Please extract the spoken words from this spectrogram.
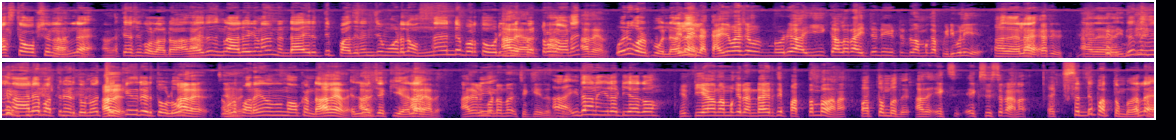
ആസ്റ്റ ഓപ്ഷനിലാണ് അല്ലേ അതെ. അത്യാവശ്യം കൊള്ളാട്ടോ. അതായത് നിങ്ങൾ ആലോചിക്കണം രണ്ടായിരത്തി പതിനഞ്ച് മോഡൽ ഒന്നിന്റെ പുറത്ത് ഓടി പെട്രോൾ ആണ് ഒരു കുഴപ്പമില്ല ഇല്ല കഴിഞ്ഞ പ്രാവശ്യം ഒരു ഈ കളർ ഐറ്റം ഇട്ടിട്ട് നമുക്ക് പിടിപൊളി അതെ അല്ലേ? അതെ ഇത് നിങ്ങൾക്ക് നാലേ പത്തിന് എടുത്തോളൂ ചെക്ക് ചെയ്തിട്ട് എടുത്തോളൂ. നമ്മൾ പറയുന്നൊന്നും നോക്കണ്ട. എല്ലാം ചെക്ക് ചെയ്യാം അല്ലേ? ആരെങ്കിലും കൊണ്ടുവന്ന് ചെക്ക് ചെയ്തത് ഇതാണെങ്കിലോ ടിയാഗോ? ഈ ടിയാ നമുക്ക് രണ്ടായിരത്തി പത്തൊമ്പതാണ് പത്തൊമ്പത്. അതെ എക്സിസ്റ്റഡ് ആണ്. എക്സഡ് പത്തൊമ്പത് അല്ലേ?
